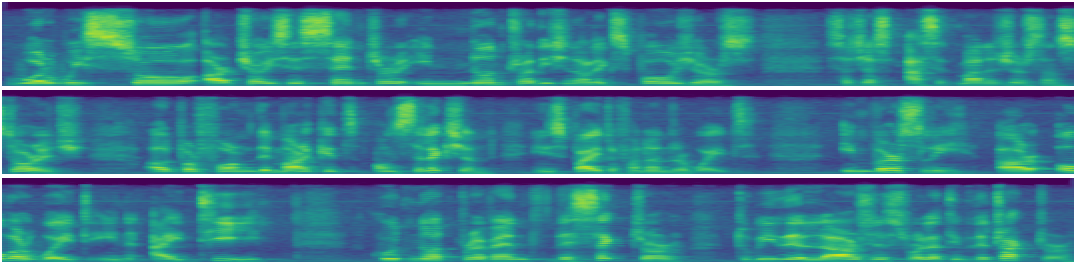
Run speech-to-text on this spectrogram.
where we saw our choices center in non traditional exposures such as asset managers and storage, outperform the market on selection in spite of an underweight. Inversely, our overweight in IT could not prevent the sector to be the largest relative detractor,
